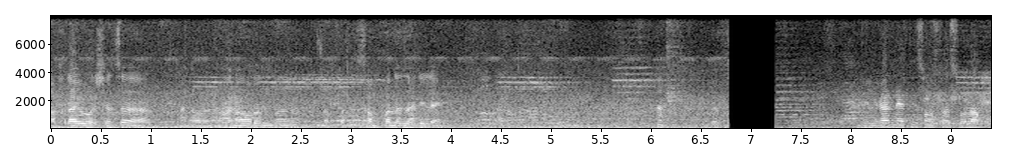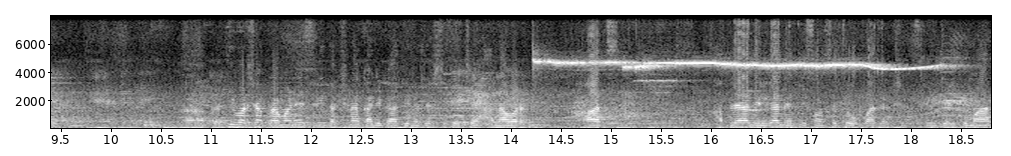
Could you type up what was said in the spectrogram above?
अकराव्या वर्षाचं अनावरण संपन्न संपन्न झालेलं आहे. निलगार ज्ञाती संस्था सोलापूर. प्रतिवर्षाप्रमाणे श्री दक्षिणा कालिका दिनदर्शिकेचे अनावरण. आज आपल्या निलगार नेती संस्थेचे उपाध्यक्ष श्री जयकुमार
